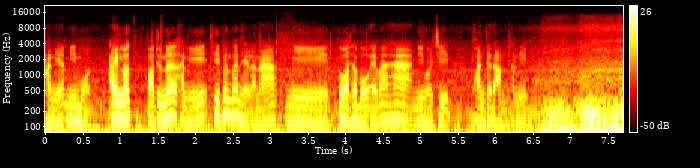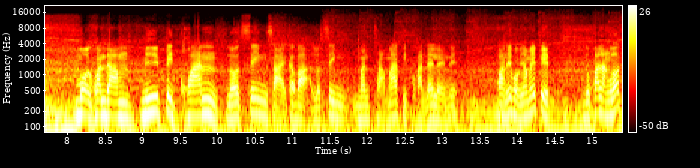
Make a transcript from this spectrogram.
คันนี้มีโหมดไอรถ Fortuner คันนี้ที่เพื่อนๆเห็นแล้วนะ มีตัว Turbo F55 มีหัวฉีดควันจะดำคันนี้ โหมดควันดำมีปิดควันรถซิ่ง สายกระบะรถซิ่ง มันสามารถปิดควันได้เลยนี่ตอนนี้ผมยังไม่ปิดดูควันหลังรถ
